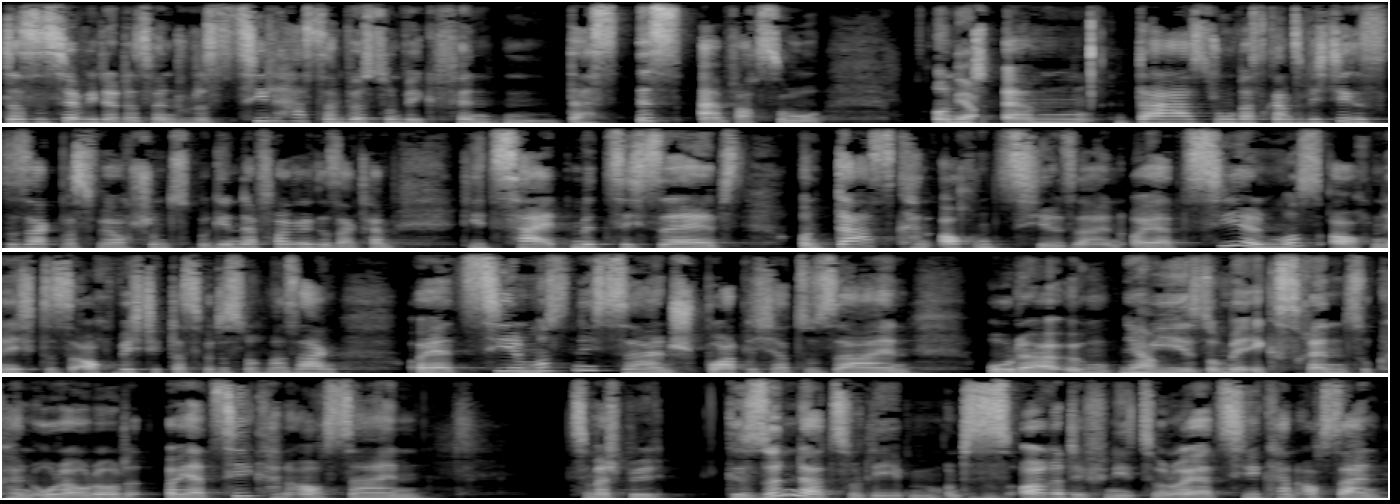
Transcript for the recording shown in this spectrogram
das ist ja wieder das, wenn du das Ziel hast, dann wirst du einen Weg finden. Das ist einfach so. Und ja. ähm, da hast du was ganz Wichtiges gesagt, was wir auch schon zu Beginn der Folge gesagt haben, die Zeit mit sich selbst. Und das kann auch ein Ziel sein. Euer Ziel muss auch nicht, das ist auch wichtig, dass wir das nochmal sagen, euer Ziel muss nicht sein, sportlicher zu sein oder irgendwie ja. Summe X rennen zu können oder, oder, oder euer Ziel kann auch sein, zum Beispiel gesünder zu leben. Und das ist eure Definition. Euer Ziel kann auch sein,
